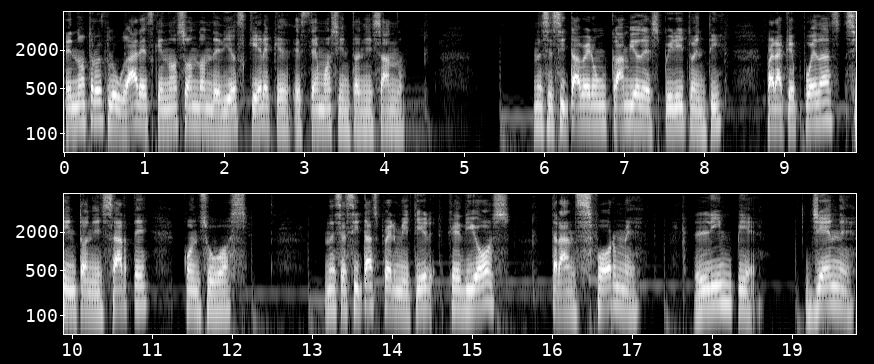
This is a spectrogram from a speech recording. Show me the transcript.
en otros lugares que no son donde Dios quiere que estemos sintonizando. Necesita haber un cambio de espíritu en ti para que puedas sintonizarte con su voz. Necesitas permitir que Dios transforme, limpie, llene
